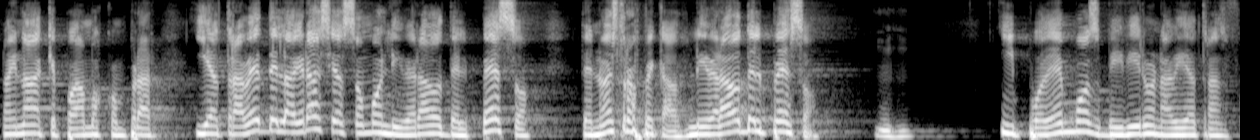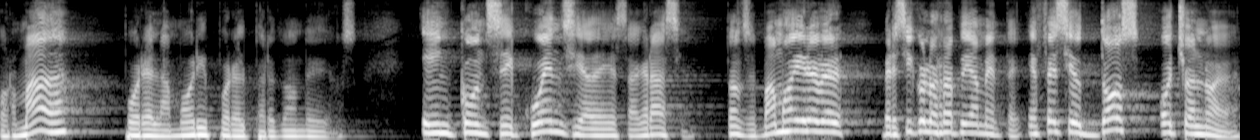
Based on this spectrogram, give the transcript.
No hay nada que podamos comprar. Y a través de la gracia somos liberados del peso de nuestros pecados, liberados del peso y podemos vivir una vida transformada por el amor y por el perdón de Dios. En consecuencia de esa gracia. Entonces, vamos a ir a ver versículos rápidamente. Efesios 2, 8 al 9.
